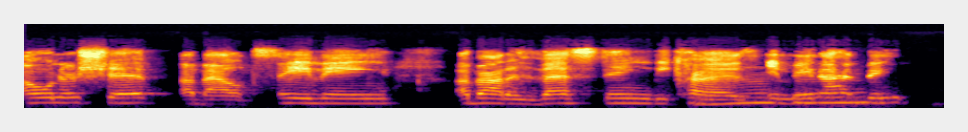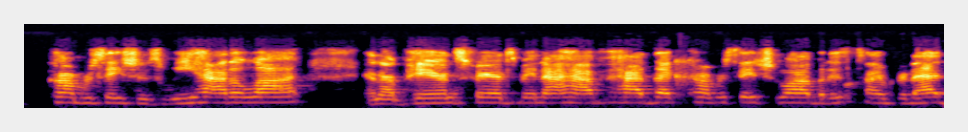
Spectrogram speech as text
ownership, about saving, about investing, because it may not have Mhm. been conversations we had a lot, and our parents' parents may not have had that conversation a lot. But it's time for that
